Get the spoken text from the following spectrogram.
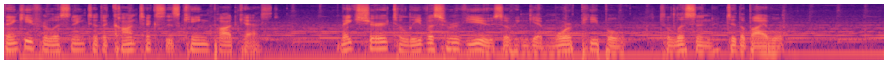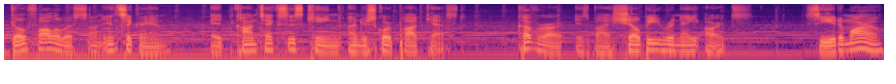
Thank you for listening to the Context is King podcast. Make sure to leave us a review so we can get more people to listen to the Bible. Go follow us on Instagram at Context is King underscore podcast. Cover art is by Shelby Renee Arts. See you tomorrow.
